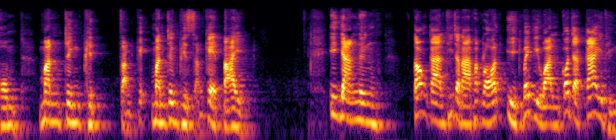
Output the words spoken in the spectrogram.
คม มันจึงผิดสังเกตมันจึงผิดสังเกตไป อีกอย่างหนึ่ง ต้องการที่จะลาพักร้อนอีกไม่กี่วันก็จะใกล้ถึง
